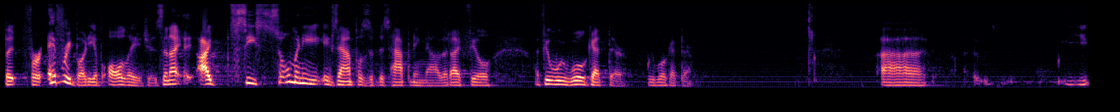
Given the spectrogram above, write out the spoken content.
but for everybody of all ages. And I, I see so many examples of this happening now that I feel, I feel we will get there. We will get there. Uh, you,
